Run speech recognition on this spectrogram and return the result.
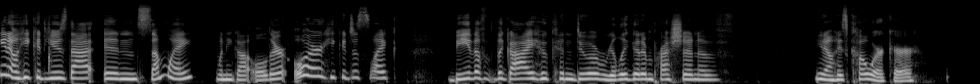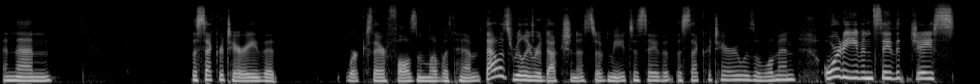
you know he could use that in some way when he got older or he could just like be the the guy who can do a really good impression of you know, his coworker. And then the secretary that works there falls in love with him. That was really reductionist of me to say that the secretary was a woman or to even say that Jace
